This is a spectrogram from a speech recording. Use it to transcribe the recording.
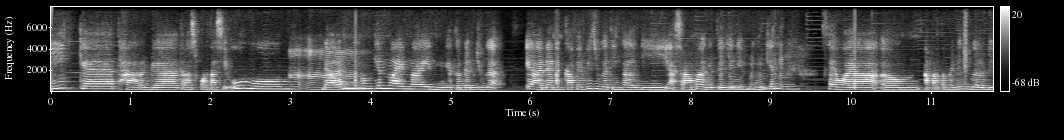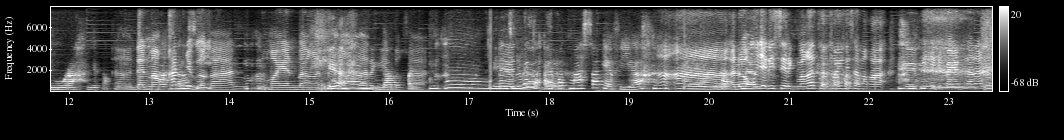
tiket, harga transportasi umum, uh -uh. dan mungkin lain-lain gitu dan juga ya dan KVB juga tinggal di asrama gitu ya, jadi mm -hmm. mungkin sewa ya, um, apartemennya juga lebih murah gitu. Uh, dan nah, makan juga sih, kan mm -mm. lumayan banget ya, gitu dapet, Kak. Mm -mm. Dan iya, sebenarnya nggak repot masak ya Via. Uh -uh. Aduh aku jadi sirik banget apa ini sama Kak Baby jadi pengen sana. Aduh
